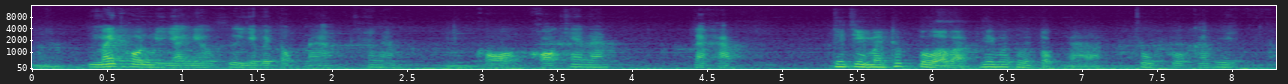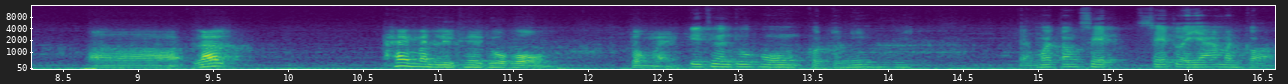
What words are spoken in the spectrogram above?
อืมไม่ทนอยู่อย่างเดียวคืออย่าไปตกน้ำแค่นั้นอืมขอขอแค่นั้นนะครับ จริงๆมันทุกตัวแบบที่ไม่ควรตกน้ถูกถูกครับพี่ำเอ่อแล้วให้มันรีเทิร์นทูโฮมตรงไหน Return to home กดตัวนี้ครับพี่แต่ว่าต้องเซตเซตระยะมันก่อน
